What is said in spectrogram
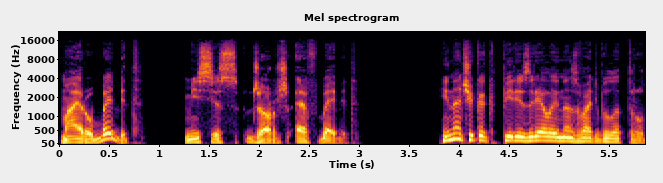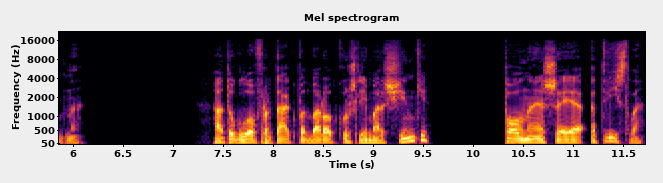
Майру Бэббит, миссис Джордж Ф. Бэббит, иначе как перезрелой назвать было трудно. От углов рта к подбородку шли морщинки, полная шея отвисла.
